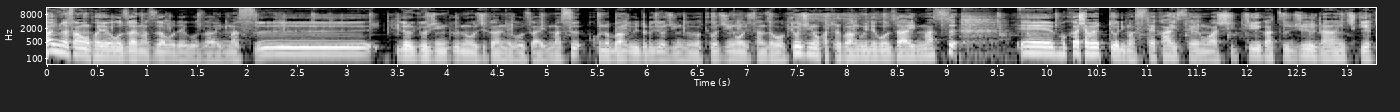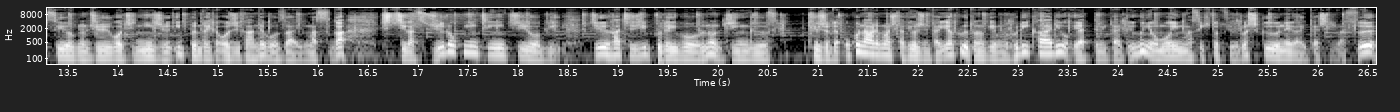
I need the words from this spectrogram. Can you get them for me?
はい、皆さんおはようございます。ザボでございます。ミドル巨人くんのお時間でございます。この番組ミドル巨人くんは巨人おじさんザボ巨人を語る番組でございます。えー、僕が喋っております世界戦は7月17日月曜日の15時21分といったお時間でございますが、7月16日日曜日18時プレイボールの神宮球場で行われました巨人対ヤクルトのゲームの振り返りをやってみたいというふうに思います。一つよろしくお願いいたします。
